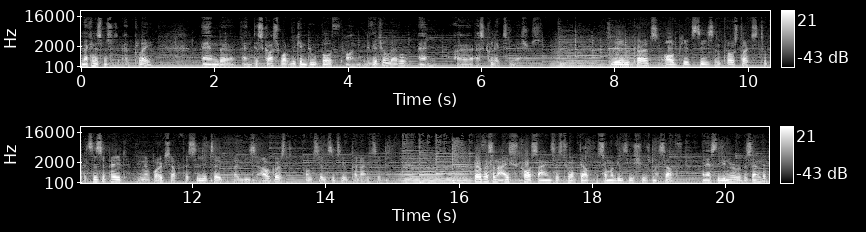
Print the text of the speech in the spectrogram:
mechanisms at play and, uh, and discuss what we can do both on individual level and uh, as collective measures. We encourage all PhDs and postdocs to participate in a workshop facilitated by Lise August from Sensitive Balance. Both as an ice core scientist who have dealt with some of these issues myself and as the union representative,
